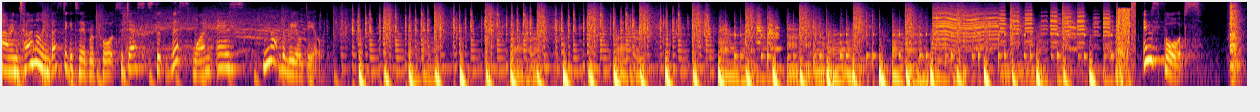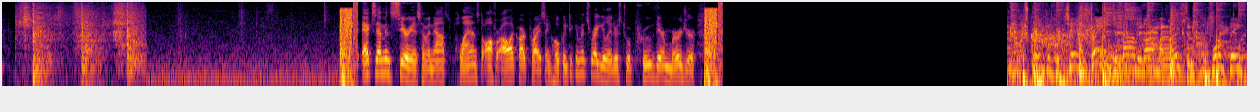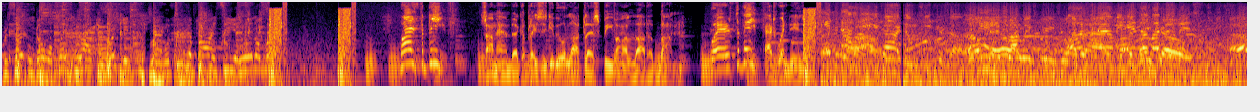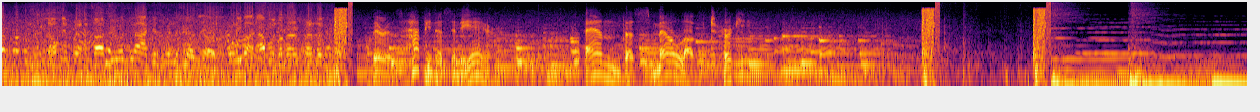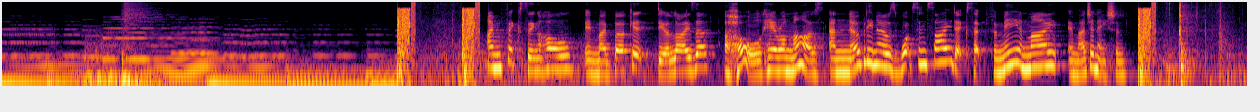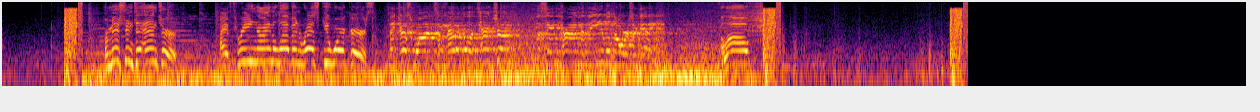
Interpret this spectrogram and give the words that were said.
our internal investigative report suggests that this one is not the real deal. XM and Sirius have announced plans to offer a la carte pricing, hoping to convince regulators to approve their merger. Scraping for change, strange, I found it on my person. One thing's for certain, go a place where I can work it. Roll to the bar and see a little Where's the beef? Some hamburger places give you a lot less beef on a lot of bun. Where's the beef? At Wendy's. Broadway experience you'll ever have. It's a great show. Uh, don't be afraid to talk to a clock is when the show starts. 20 bucks. Cowboys are very friendly. There is happiness in the air and the smell of turkey. I'm fixing a hole in my bucket, dear Liza. A hole here on Mars, and nobody knows what's inside except for me and my imagination. Permission to enter. I have three 9-11 rescue workers. They just want some medical attention,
